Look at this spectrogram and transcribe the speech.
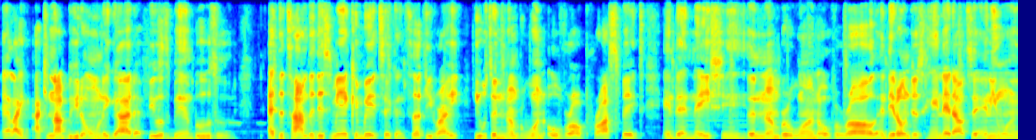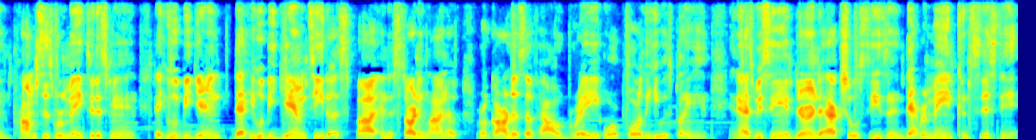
and like, I cannot be the only guy that feels bamboozled. At the time that this man committed to Kentucky, right? He was the number one overall prospect in the nation. The number one overall. And they don't just hand that out to anyone. Promises were made to this man that he would be that he would be guaranteed a spot in the starting lineup, regardless of how great or poorly he was playing. And as we seen during the actual season, that remained consistent.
